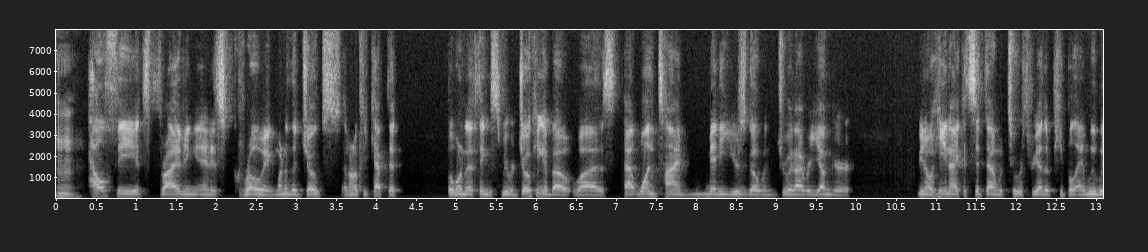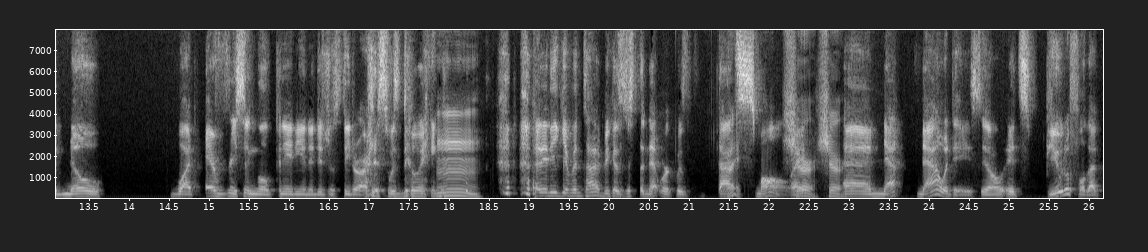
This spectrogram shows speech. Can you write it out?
Mm. healthy. It's thriving and it's growing. One of the jokes, I don't know if you kept it, but one of the things we were joking about was at one time many years ago when Drew and I were younger, you know, he and I could sit down with two or three other people and we would know what every single Canadian Indigenous theater artist was doing Mm, at any given time because just the network was that Right. small. right? sure, sure. And na- nowadays, you know, it's beautiful that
